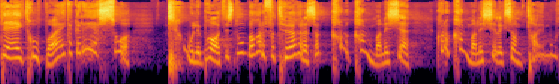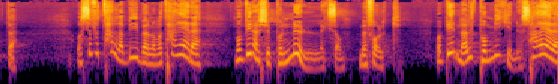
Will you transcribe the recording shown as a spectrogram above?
det jeg tror på. Jeg tenker Det er så utrolig bra at hvis noen bare hadde fått høre det, så kan, kan man ikke hvordan kan man ikke liksom ta imot det? Og så forteller Bibelen om at her er det, man begynner ikke på null liksom, med folk. Man begynner litt på minus. Her er det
